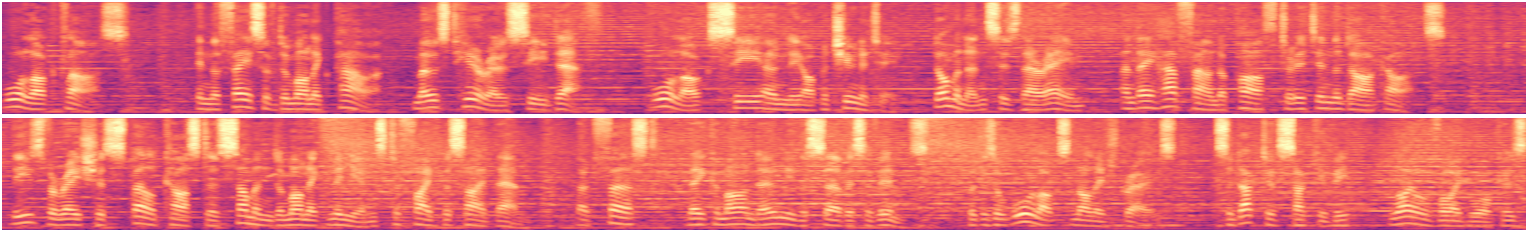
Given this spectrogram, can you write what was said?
Warlock class. In the face of demonic power, most heroes see death. Warlocks see only opportunity. Dominance is their aim, and they have found a path to it in the dark arts. These voracious spellcasters summon demonic minions to fight beside them. At first, they command only the service of imps, but as a warlock's knowledge grows, seductive succubi, loyal voidwalkers,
